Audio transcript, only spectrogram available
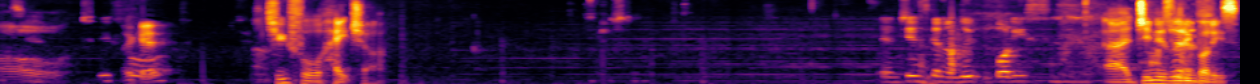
oh. Two, four. Okay. Two four HR. And Jin's gonna loot the bodies. Uh, Jin is looting bodies.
